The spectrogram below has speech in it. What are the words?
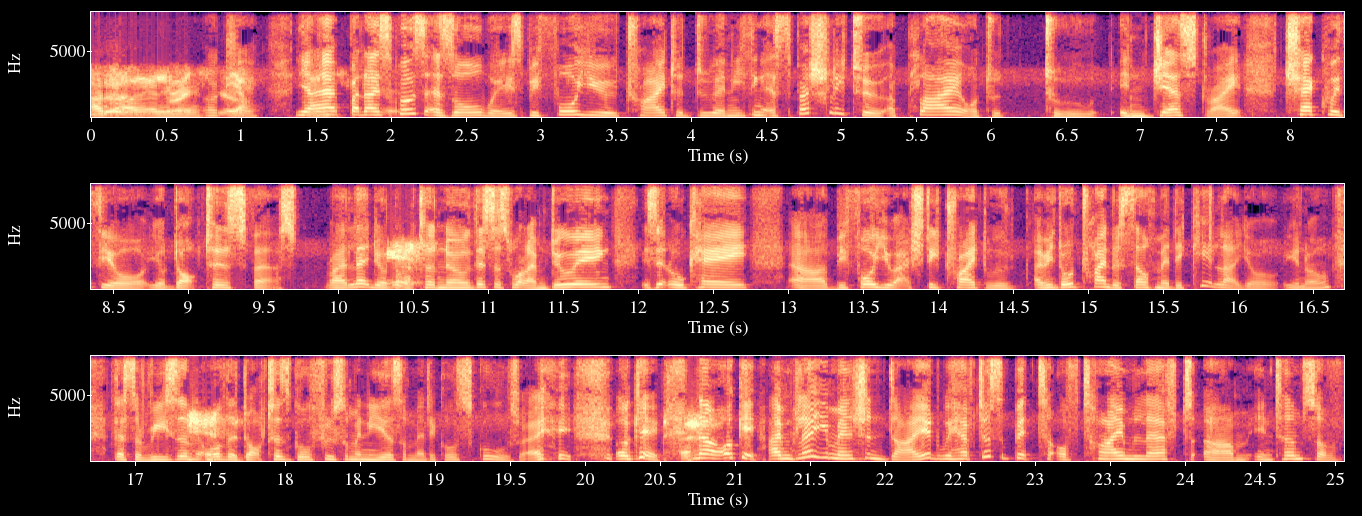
Other learning, right? elements. Okay. Yeah, but I suppose as always, before you try to do anything, especially to apply or to to ingest, right? Check with your your doctors first, right? Let your doctor know this is what I'm doing. Is it okay? Uh, before you actually try to, I mean, don't try to self medicate, like your, you know. There's a reason all the doctors go through so many years of medical schools, right? okay. Now, okay, I'm glad you mentioned diet. We have just a bit of time left um, in terms of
